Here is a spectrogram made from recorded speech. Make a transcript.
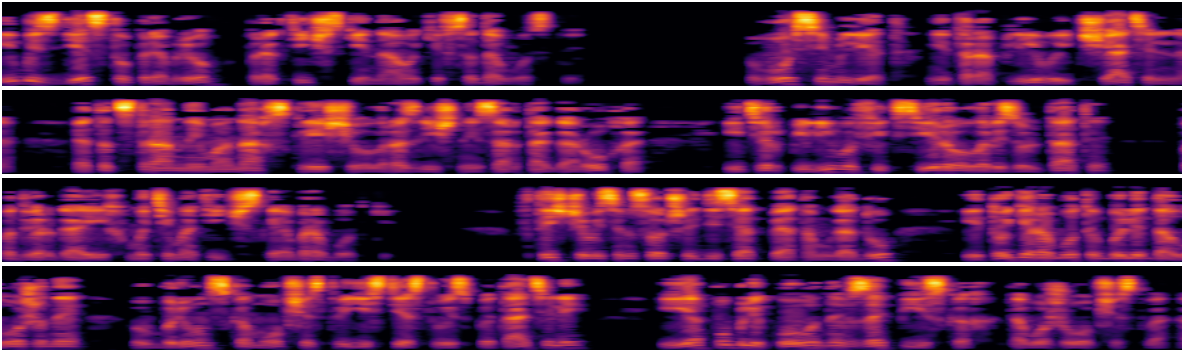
ибо с детства приобрел практические навыки в садоводстве. Восемь лет, неторопливо и тщательно, этот странный монах скрещивал различные сорта гороха и терпеливо фиксировал результаты, подвергая их математической обработке. В 1865 году итоги работы были доложены в Брюнском обществе естествоиспытателей и опубликованы в записках того же общества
